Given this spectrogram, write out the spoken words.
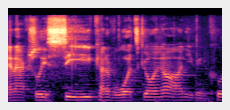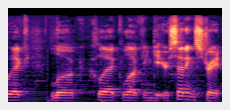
and actually see kind of what's going on. You can click, look, click, look, and get your settings straight.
